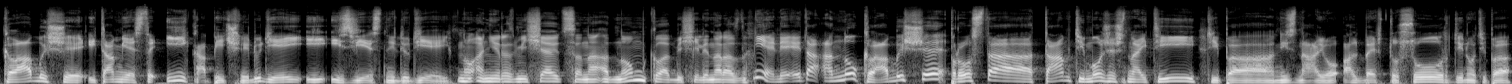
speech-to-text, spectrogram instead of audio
кладбище, и там есть и обычные людей, и известные людей. Но они размещаются на одном кладбище или на разных? Не, не, это одно кладбище, просто там ты можешь найти, типа, не знаю, Альберто Сорди, ну, типа,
